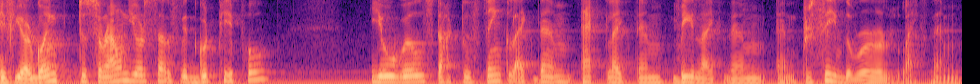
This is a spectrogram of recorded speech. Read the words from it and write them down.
If you are going to surround yourself with good people, you will start to think like them, act like them, be like them, and perceive the world like them.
